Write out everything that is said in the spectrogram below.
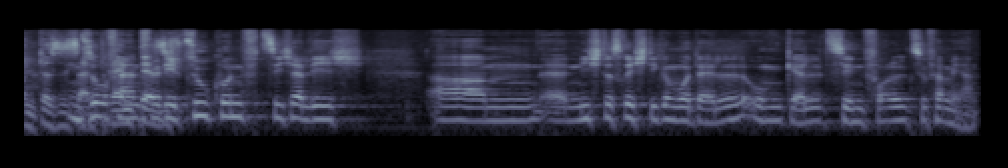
Und das ist Insofern Trend, für die Zukunft sicherlich ähm, äh, nicht das richtige Modell, um Geld sinnvoll zu vermehren.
